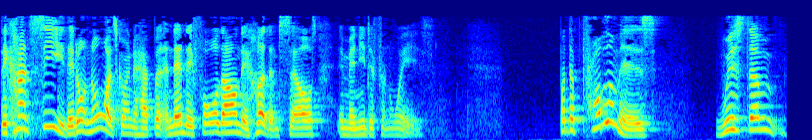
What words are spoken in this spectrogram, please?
They can't see, they don't know what's going to happen, and then they fall down, they hurt themselves in many different ways. But the problem is, wisdom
